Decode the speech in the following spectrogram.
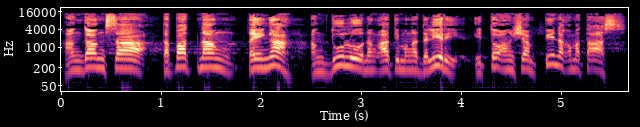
hanggang sa tapat ng tainga, ang dulo ng ating mga daliri. Ito ang siyang pinakamataas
